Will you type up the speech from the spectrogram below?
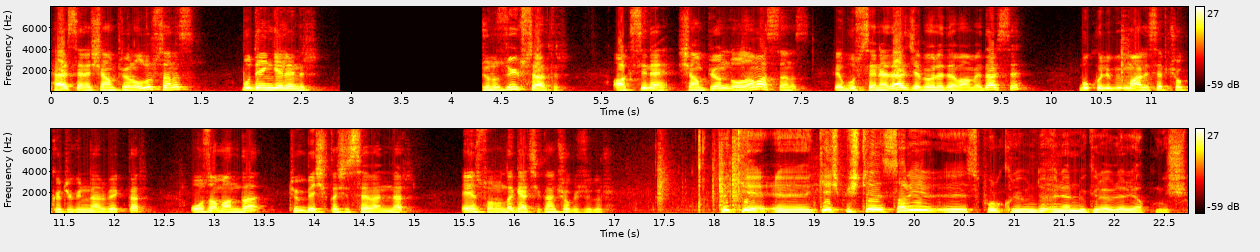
her sene şampiyon olursanız bu dengelenir. Borcunuzu yükseltir. Aksine şampiyon da olamazsanız ve bu senelerce böyle devam ederse bu kulübü maalesef çok kötü günler bekler. O zaman da tüm Beşiktaş'ı sevenler en sonunda gerçekten çok üzülür. Peki e, geçmişte Sarıyer e, Spor Kulübü'nde önemli görevler yapmış.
